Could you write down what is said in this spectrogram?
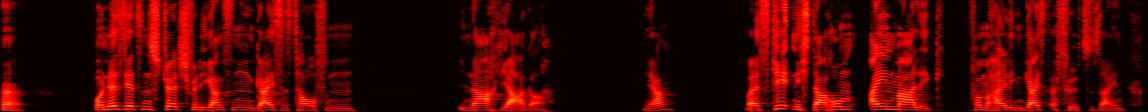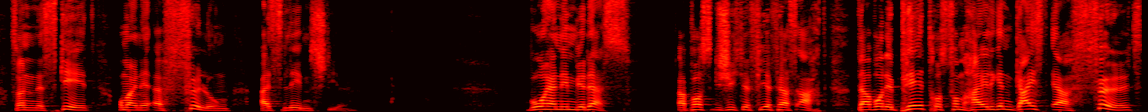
Und das ist jetzt ein Stretch für die ganzen Geistestaufen Nachjager. Ja? Weil es geht nicht darum, einmalig vom Heiligen Geist erfüllt zu sein, sondern es geht um eine Erfüllung als Lebensstil. Woher nehmen wir das? Apostelgeschichte 4, Vers 8. Da wurde Petrus vom Heiligen Geist erfüllt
